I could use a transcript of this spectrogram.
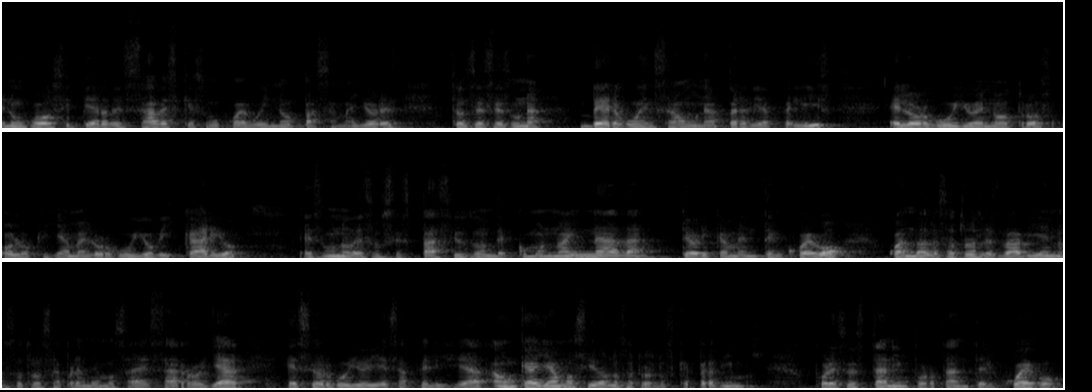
En un juego, si pierdes, sabes que es un juego y no pasa mayores. Entonces es una vergüenza o una pérdida feliz. El orgullo en otros, o lo que llama el orgullo vicario, es uno de esos espacios donde como no hay nada teóricamente en juego, cuando a los otros les va bien, nosotros aprendemos a desarrollar ese orgullo y esa felicidad, aunque hayamos sido nosotros los que perdimos. Por eso es tan importante el juego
